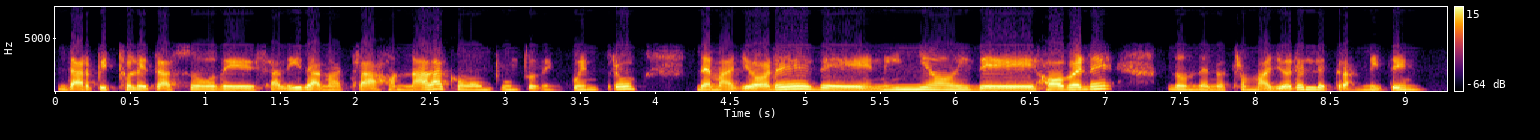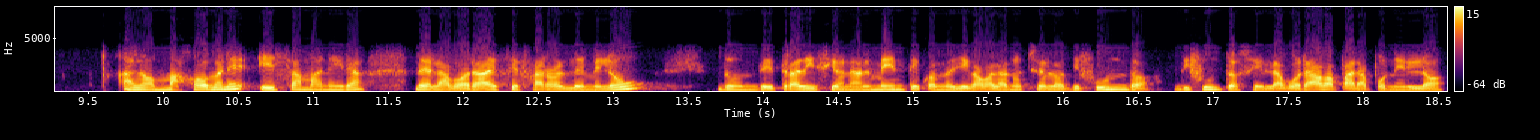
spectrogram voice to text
dar pistoletazo de salida a nuestras jornadas como un punto de encuentro de mayores, de niños y de jóvenes, donde nuestros mayores le transmiten a los más jóvenes esa manera de elaborar ese farol de melón donde tradicionalmente cuando llegaba la noche de los difuntos, difuntos se elaboraba para ponerlo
